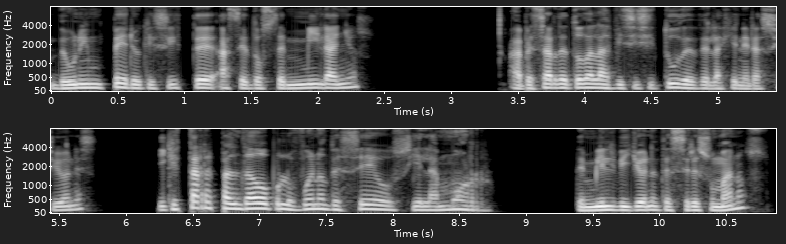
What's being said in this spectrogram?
de un imperio que existe hace 12.000 años, a pesar de todas las vicisitudes de las generaciones, y que está respaldado por los buenos deseos y el amor de mil billones de seres humanos?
